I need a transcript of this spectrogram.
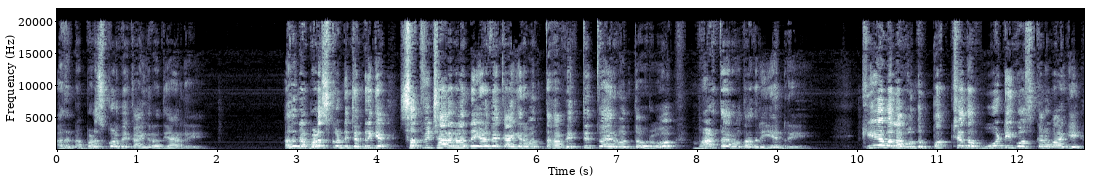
ಅದನ್ನ ಬಳಸ್ಕೊಳ್ಬೇಕಾಗಿರೋದು ಯಾರ್ರಿ? ಅದನ್ನ ಬಳಸ್ಕೊಂಡು ಜನರಿಗೆ ಸದ್ವಿಚಾರಗಳನ್ನು ಹೇಳಬೇಕಾಗಿರುವಂತಹ ವ್ಯಕ್ತಿತ್ವ ಇರುವಂಥವರು ಮಾಡ್ತಾ ಇರೋದಾದ್ರೆ ಏನ್ರಿ? ಕೇವಲ ಒಂದು ಪಕ್ಷದ ಓಟಿಗೋಸ್ಕರವಾಗಿ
